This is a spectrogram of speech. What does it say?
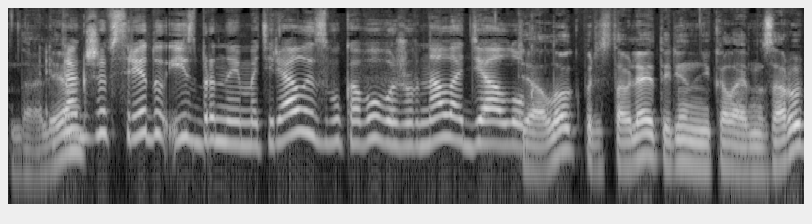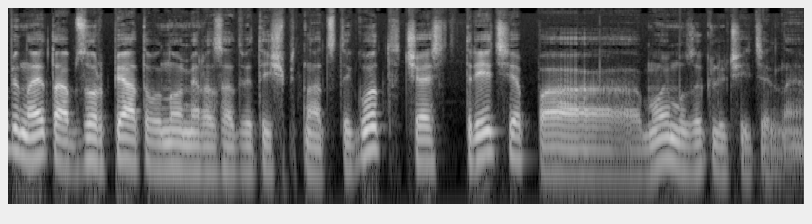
Далее. Также в среду избранные материалы звукового журнала «Диалог». «Диалог» представляет Ирина Николаевна Зарубина. Это обзор пятого номера за 2015 год, часть третья, по-моему, заключительная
